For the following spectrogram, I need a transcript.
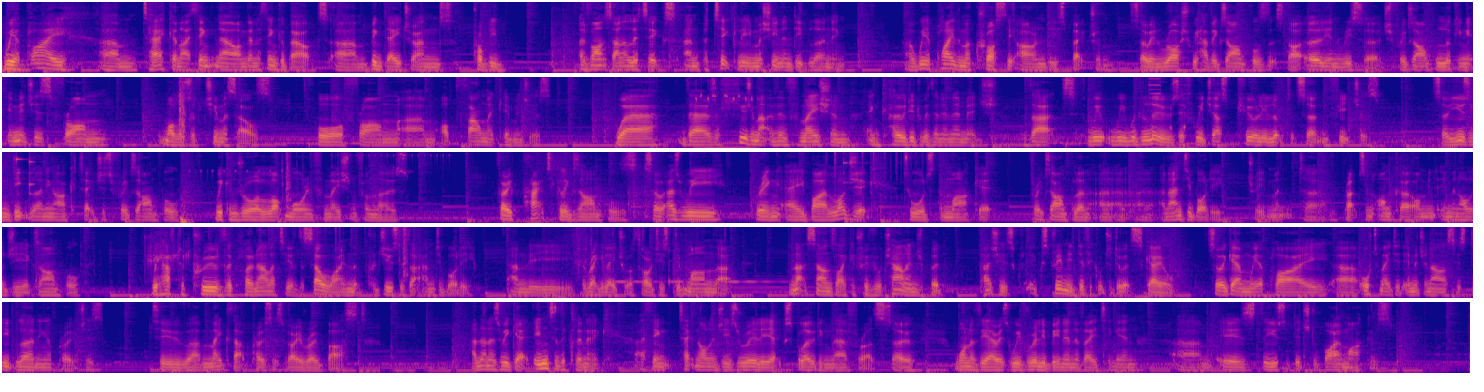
We apply um, tech, and I think now I'm going to think about um, big data and probably advanced analytics, and particularly machine and deep learning. Uh, we apply them across the R&D spectrum. So in Roche, we have examples that start early in research. For example, looking at images from models of tumor cells or from um, ophthalmic images, where there's a huge amount of information encoded within an image that we, we would lose if we just purely looked at certain features. So using deep learning architectures, for example, we can draw a lot more information from those. Very practical examples. So as we bring a biologic towards the market, for example, an, an antibody treatment, uh, perhaps an onco-immunology example, we have to prove the clonality of the cell line that produces that antibody, and the, the regulatory authorities demand that. And that sounds like a trivial challenge, but actually it's extremely difficult to do at scale. So again, we apply uh, automated image analysis, deep learning approaches to uh, make that process very robust. And then as we get into the clinic, I think technology is really exploding there for us. So one of the areas we've really been innovating in um, is the use of digital biomarkers.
